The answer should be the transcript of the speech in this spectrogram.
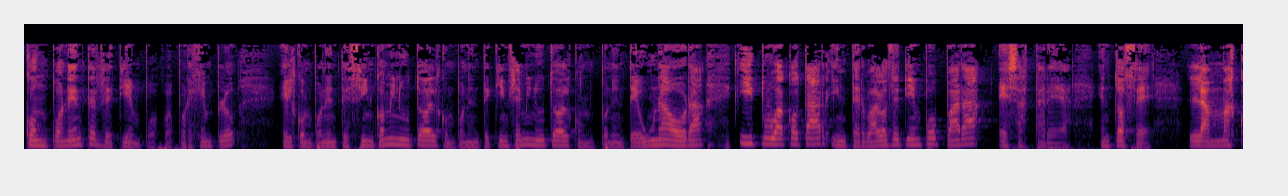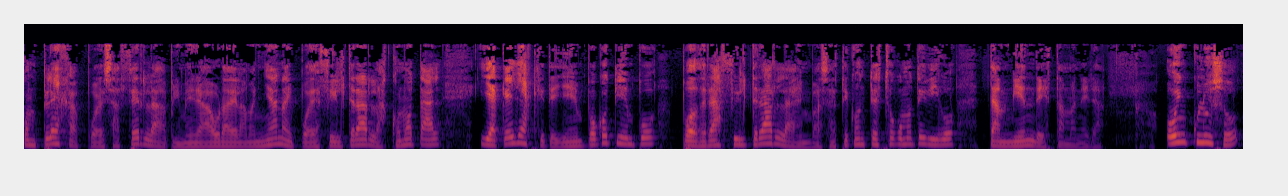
componentes de tiempo. Pues por ejemplo, el componente 5 minutos, el componente 15 minutos, el componente 1 hora y tú acotar intervalos de tiempo para esas tareas. Entonces, las más complejas puedes hacerlas a primera hora de la mañana y puedes filtrarlas como tal y aquellas que te lleven poco tiempo podrás filtrarlas en base a este contexto, como te digo, también de esta manera o incluso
